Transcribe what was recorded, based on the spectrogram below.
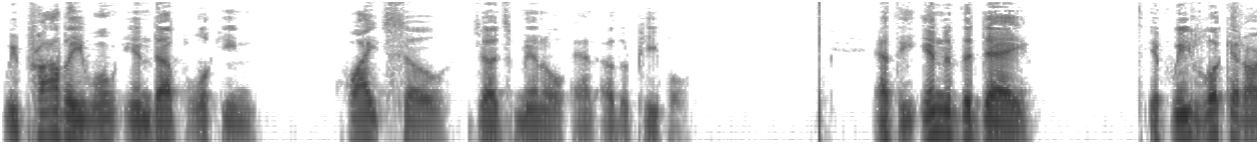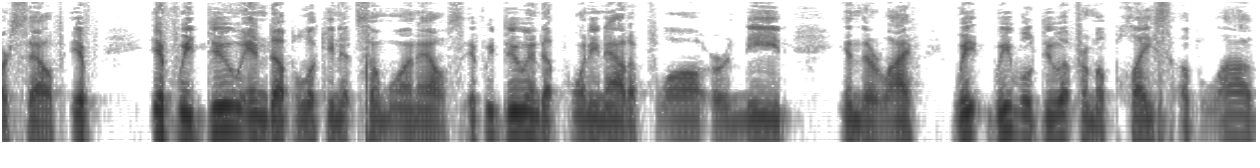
we probably won't end up looking quite so judgmental at other people. At the end of the day, if we look at ourselves, if if we do end up looking at someone else, if we do end up pointing out a flaw or a need in their life, we, we will do it from a place of love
